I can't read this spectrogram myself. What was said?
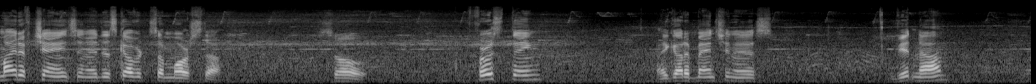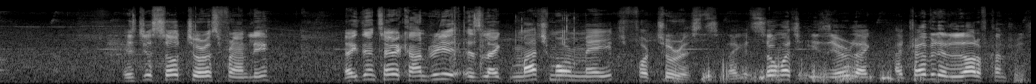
might have changed and I discovered some more stuff. So first thing I gotta mention is Vietnam is just so tourist friendly. Like the entire country is like much more made for tourists. Like it's so much easier. Like I traveled in a lot of countries.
